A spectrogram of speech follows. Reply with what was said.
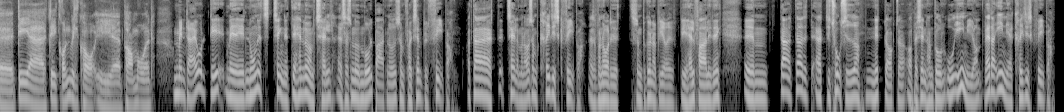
Øh, det, er, det er grundvilkår i, øh, på området. Men der er jo det med nogle af tingene, det handler om tal, altså sådan noget målbart noget som for eksempel feber. Og der taler man også om kritisk feber, altså hvornår det sådan begynder at blive, blive halvfarligt. Ikke? Øhm, der, der er de to sider, netdoktor og patienthåndbogen, uenige om, hvad der egentlig er kritisk feber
